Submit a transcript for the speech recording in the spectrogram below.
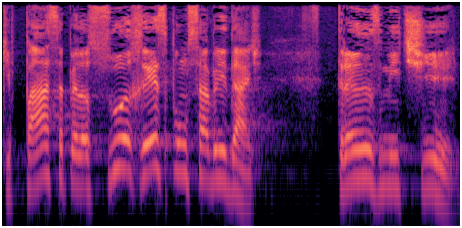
que passa pela sua responsabilidade transmitir,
